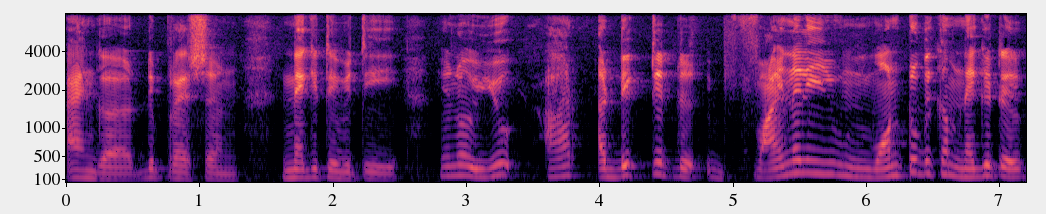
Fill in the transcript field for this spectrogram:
anger, depression, negativity. You know, you are addicted. To, finally, you want to become negative,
